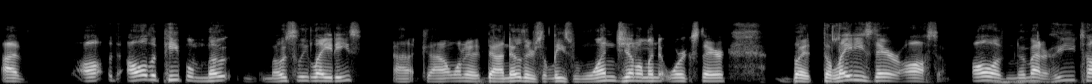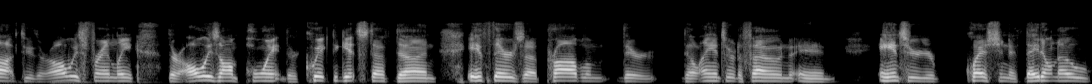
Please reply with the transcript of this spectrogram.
I've all all the people, mo- mostly ladies. Uh, I don't want to. I know there's at least one gentleman that works there, but the ladies there are awesome. All of them, no matter who you talk to, they're always friendly. They're always on point. They're quick to get stuff done. If there's a problem, they're they'll answer the phone and answer your question. If they don't know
